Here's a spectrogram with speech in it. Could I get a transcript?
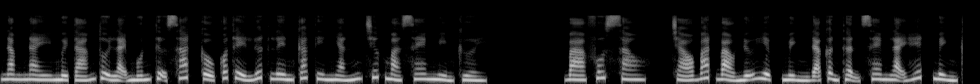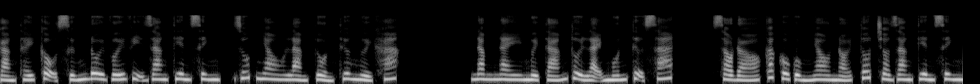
Năm nay 18 tuổi lại muốn tự sát cậu có thể lướt lên các tin nhắn trước mà xem mỉm cười. 3 phút sau, cháu bát bảo nữ hiệp mình đã cẩn thận xem lại hết mình càng thấy cậu xứng đôi với vị giang tiên sinh, giúp nhau làm tổn thương người khác. Năm nay 18 tuổi lại muốn tự sát. Sau đó các cô cùng nhau nói tốt cho Giang tiên sinh,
